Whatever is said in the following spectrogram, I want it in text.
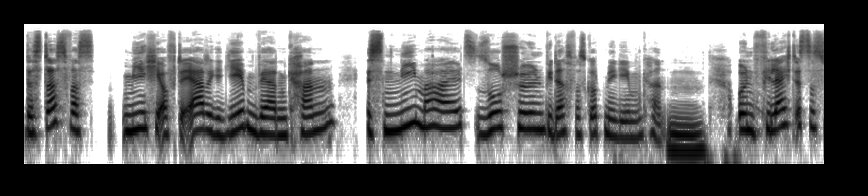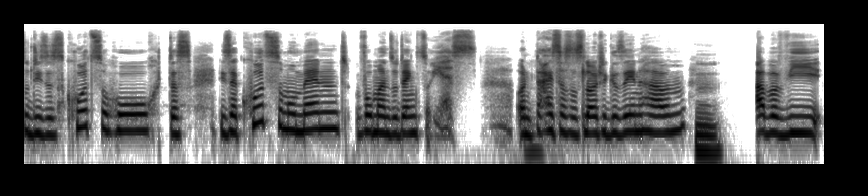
dass das, was mir hier auf der Erde gegeben werden kann, ist niemals so schön wie das, was Gott mir geben kann. Mhm. Und vielleicht ist es so dieses kurze Hoch, das, dieser kurze Moment, wo man so denkt, so yes, und Mhm. nice, dass es Leute gesehen haben, Mhm. aber wie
